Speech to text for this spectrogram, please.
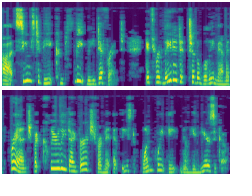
uh, seems to be completely different. It's related to the woolly mammoth branch, but clearly diverged from it at least 1.8 million years ago.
